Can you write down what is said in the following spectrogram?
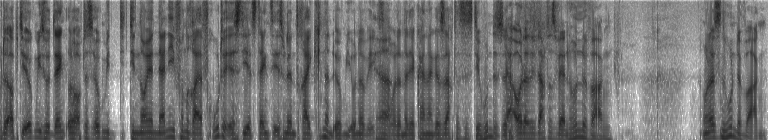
oder ob die irgendwie so denkt, oder ob das irgendwie die, die neue Nanny von Ralf Rute ist, die jetzt denkt, sie ist mit den drei Kindern irgendwie unterwegs, Ja. aber dann hat ja keiner gesagt, dass es die Hunde sind. Ja, oder sie dachte, es wäre ein Hundewagen. Oder es ist ein Hundewagen.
